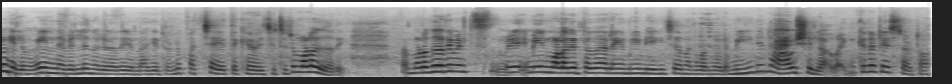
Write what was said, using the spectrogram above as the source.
എങ്കിലും മീനിനെ വെല്ലുന്നൊരു കറി ഉണ്ടാക്കിയിട്ടുണ്ട്. പച്ച ഏത്തക്ക വെച്ചിട്ടൊരു മുളക് കറി. മുളക് കറി മീൻസ് മീൻ മുളകിട്ടത് അല്ലെങ്കിൽ മീൻ വേവിച്ചതെന്നൊക്കെ പറഞ്ഞ പോലെ മീനിന്റെ ആവശ്യമില്ല. ഭയങ്കര ടേസ്റ്റ് കേട്ടോ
